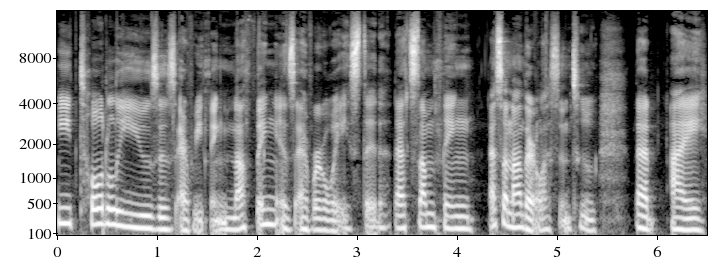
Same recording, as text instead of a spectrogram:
totally uses everything. Nothing is ever wasted. That's something that's another lesson too that I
